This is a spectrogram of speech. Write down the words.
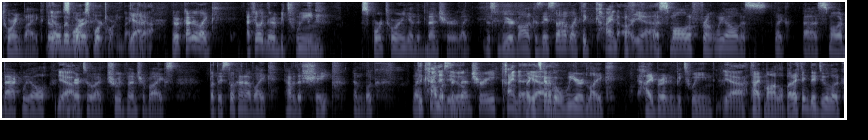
touring bike. They're Yeah, a little bit sport, more sport touring bike. yeah. Yeah. They're kind of like I feel like they're in between sport touring and adventure, like this weird model because they still have like They kind of are. Yeah. a smaller front wheel and a like a smaller back wheel Yeah. compared to like true adventure bikes, but they still kind of like have the shape and look like They kinda almost do. adventure-y. Kinda, Like it's kind of a weird like hybrid in between yeah. type model, but I think they do look.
